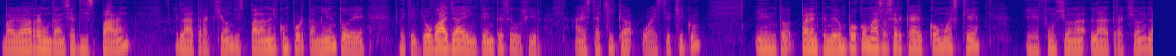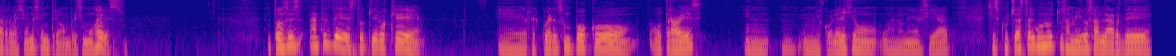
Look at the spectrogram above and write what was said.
valga la redundancia, disparan la atracción, disparan el comportamiento de, que yo vaya e intente seducir a esta chica o a este chico, para entender un poco más acerca de cómo es que eh, funciona la atracción y las relaciones entre hombres y mujeres. Entonces, antes de esto, quiero que eh, recuerdes un poco otra vez en, el colegio o en la universidad, si escuchaste a alguno de tus amigos hablar de,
